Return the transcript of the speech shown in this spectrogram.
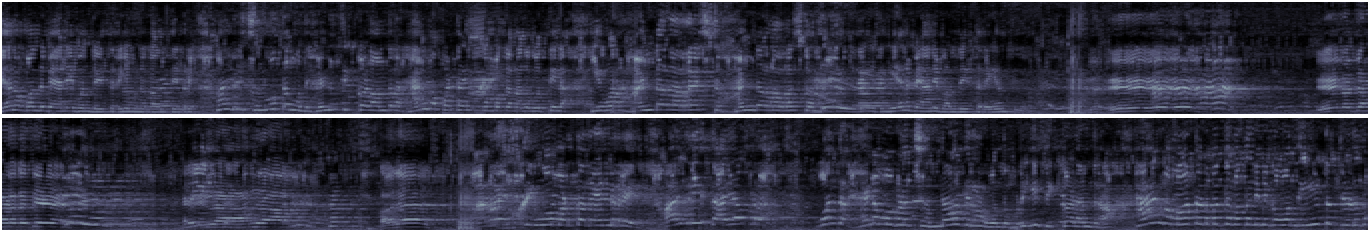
ಏನ ಬಂದ ಬ್ಯಾನೆ ಬಂದೈತ್ರಿ ಇವನಗ ಅಂತೀನ್ರಿ. ಅಲ್ರಿ ಚಲೋತಂಗ ಒಂದು ಹೆಣ್ಣು ಸಿಕ್ಕಳ ಅಂದ್ರ ಹೆಂಗ ಪಟಾಯಿಸ್ಕೊಂಬೇಕ ಅನ್ನೋದು ಗೊತ್ತಿಲ್ಲ. ಇವರ್ ಹಂಡರ್ ಅರೆಸ್ಟ್ ಹಂಡರ್ ಅರೆಸ್ಟ್ ಅಂತ ಏನ ಬ್ಯಾನಿ ಬಂದೈತ್ರಿ ಅಂತೀನಿ ಏ, ಏನ್ ಯೋಚನೆ ಮಾಡಕತ್ತಿ? ಇಲ್ಲ ಅಂದ್ರ ಅರೆಸ್ಟ್ ಅರೆಸ್ಟ್ ಹಿಂಗ ಮಾಡ್ತಾರೇನ್ರಿ ಅಲ್ರಿ ಸಾಯಬ್ರ ಒಂದ್ ಹೆಣ್ಮಗಳು ಚಂದಾಗಿರೋ ಒಂದು ಹುಡುಗಿ ಸಿಕ್ಕಳಂದ್ರ ಹೆಂಗ ಮಾತಾಡ್ಬೇಕನ್ನೋದು ನಿಮಗೆ ಒಂದು ಈಟು ತಿಳಿದ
